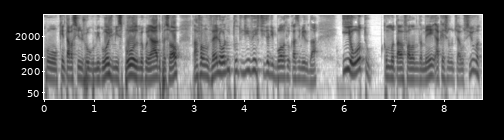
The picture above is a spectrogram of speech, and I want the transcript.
com quem tava assistindo o jogo comigo hoje, minha esposa, meu cunhado, o pessoal. Tava falando, velho, olha o tanto de investida de bola que o Casemiro dá. E outro, como eu tava falando também, a questão do Thiago Silva.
